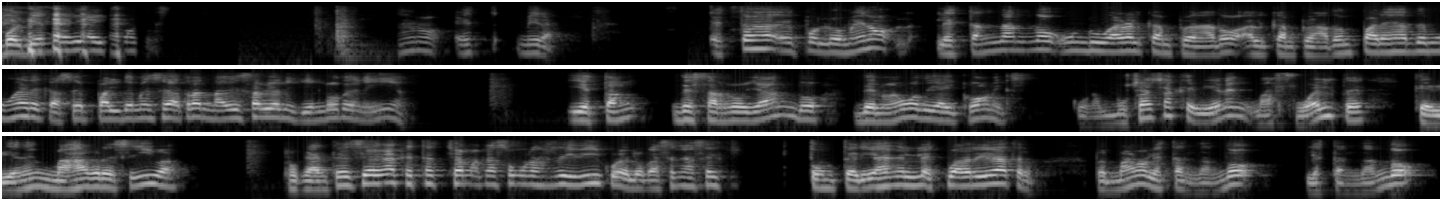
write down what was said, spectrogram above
volviendo a Iconics. No, no, esto, mira. Esto eh, por lo menos le están dando un lugar al campeonato, al campeonato en parejas de mujeres que hace un par de meses atrás nadie sabía ni quién lo tenía. Y están desarrollando de nuevo The Iconics con unas muchachas que vienen más fuertes, que vienen más agresivas. Porque antes decían "Ah, que estas chamacas son unas ridículas, lo que hacen es hacer tonterías en el cuadrilátero. Pues hermano, le están dando, le están dando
